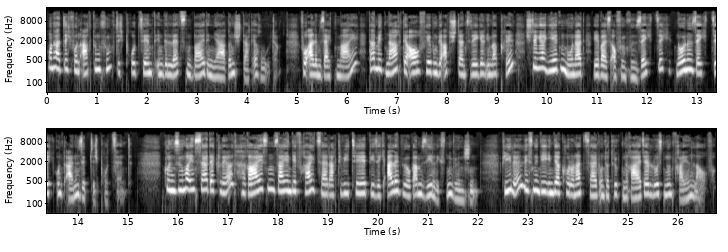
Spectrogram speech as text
und hat sich von 58 Prozent in den letzten beiden Jahren stark erholt. Vor allem seit Mai, damit nach der Aufhebung der Abstandsregeln im April, stieg er jeden Monat jeweils auf 65, 69 und 71 Prozent. Consumer Insight erklärt, Reisen seien die Freizeitaktivität, die sich alle Bürger am sehnlichsten wünschen. Viele ließen die in der Corona-Zeit unterdrückten Reiselust nun freien Lauf.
